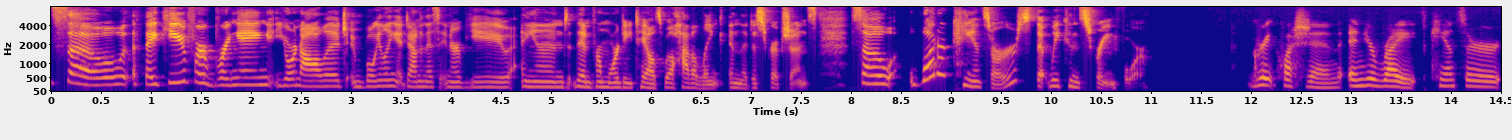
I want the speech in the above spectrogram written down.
so, thank you for bringing your knowledge and boiling it down in this interview. And then for more details, we'll have a link in the descriptions. So, what are cancers that we can screen for? Great question. And you're right. Cancer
